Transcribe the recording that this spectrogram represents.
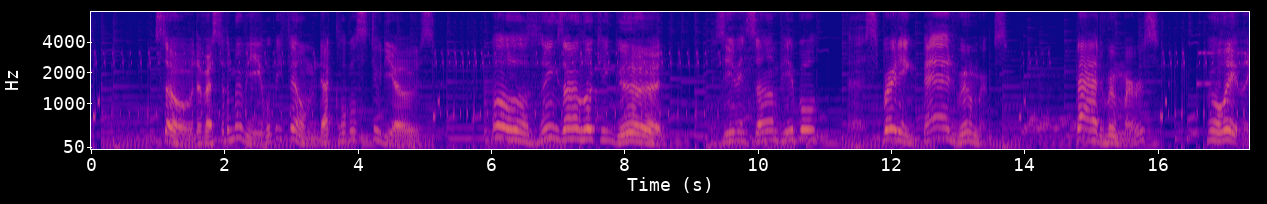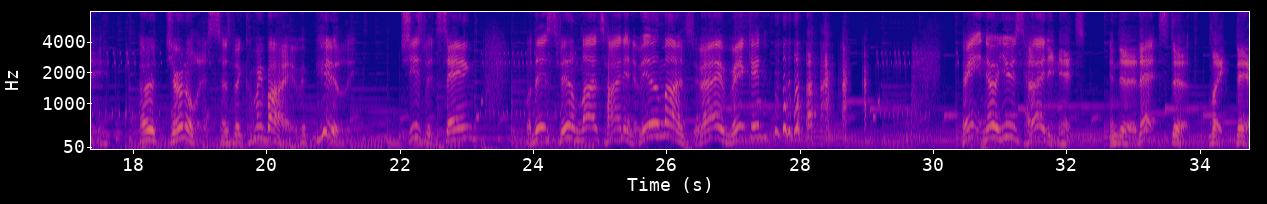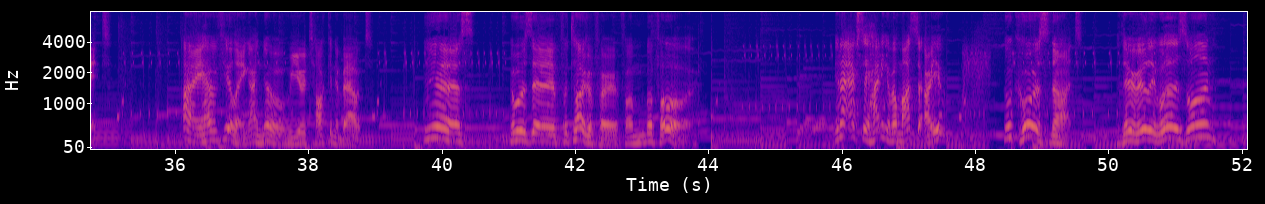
So, the rest of the movie will be filmed at Global Studios. Oh, things aren't looking good. There's even some people uh, spreading bad rumors. Bad rumors? Well, lately, a journalist has been coming by repeatedly. She's been saying, well, this film lot's hiding a real monster, I reckon. there ain't no use hiding it. And that stuff, like that. I have a feeling I know who you're talking about. Yes, it was a photographer from before. You're not actually hiding a real monster, are you? Of course not. If there really was one,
